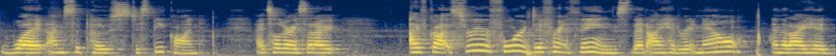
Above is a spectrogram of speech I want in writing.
what I'm supposed to speak on. I told her, I said, I, I've got three or four different things that I had written out and that I had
